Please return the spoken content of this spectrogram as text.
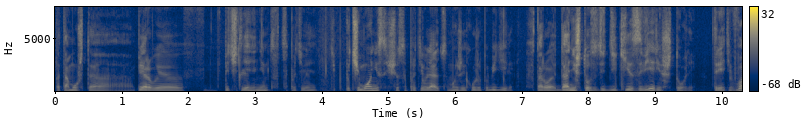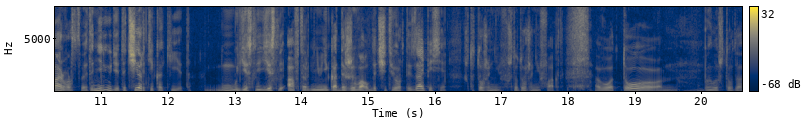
Потому что первые впечатления немцев от сопротивления. Типа, почему они еще сопротивляются? Мы же их уже победили. Второе. Да они что, дикие звери, что ли? Третье. Варварство. Это не люди, это черти какие-то. Ну, если, если автор дневника доживал до четвертой записи, что тоже не, что тоже не факт, вот, то было что-то.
